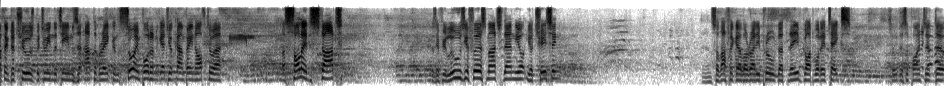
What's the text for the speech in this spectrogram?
Nothing to choose between the teams at the break, and so important to get your campaign off to a, a solid start. Because if you lose your first match, then you're, you're chasing. And South Africa have already proved that they've got what it takes. So disappointed uh,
